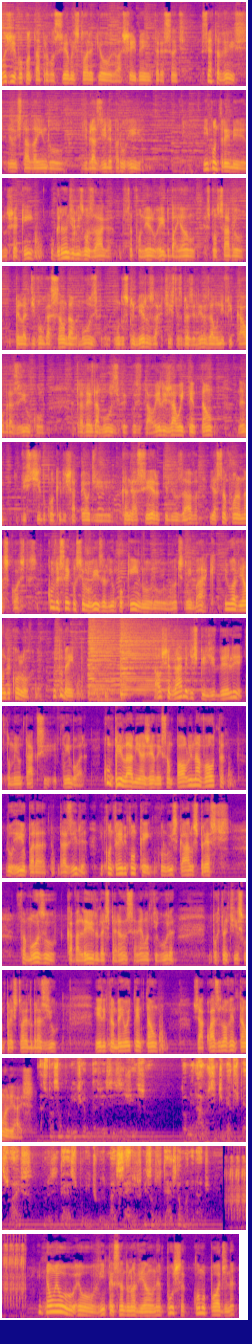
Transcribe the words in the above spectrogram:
Hoje vou contar para você uma história que eu achei bem interessante. Certa vez eu estava indo de Brasília para o Rio e encontrei-me no check-in o grande Luiz Gonzaga, sanfoneiro, rei do Baião, responsável pela divulgação da música, um dos primeiros artistas brasileiros a unificar o Brasil com através da música e coisa e tal. Ele já oitentão, né? Vestido com aquele chapéu de cangaceiro que ele usava e a sanfona nas costas. Conversei com o seu Luiz ali um pouquinho no, no, antes do embarque e o avião decolou. Muito bem. Ao chegar, me despedi dele, tomei um táxi e fui embora. Cumpri lá minha agenda em São Paulo e na volta do Rio para Brasília, encontrei-me com quem? Com Luiz Carlos Prestes, famoso Cavaleiro da Esperança, né? uma figura importantíssima para a história do Brasil. Ele também oitentão, já quase noventão, aliás. A situação política muitas vezes exige isso. Dominar os sentimentos pessoais pelos interesses políticos mais sérios, que são os interesses da humanidade. Então eu, eu vim pensando no avião, né? Puxa, como pode, né?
